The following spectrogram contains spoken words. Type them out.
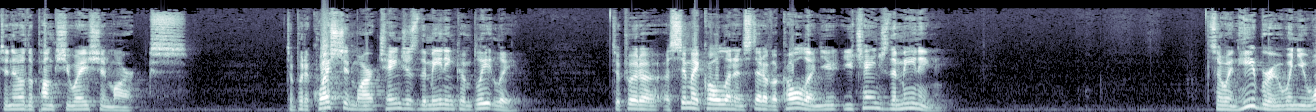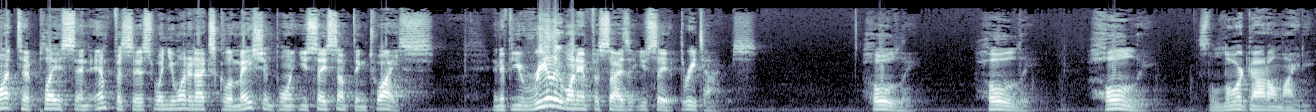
to know the punctuation marks. To put a question mark changes the meaning completely. To put a, a semicolon instead of a colon, you, you change the meaning. So in Hebrew, when you want to place an emphasis, when you want an exclamation point, you say something twice. And if you really want to emphasize it, you say it three times. Holy, holy, holy is the Lord God Almighty.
